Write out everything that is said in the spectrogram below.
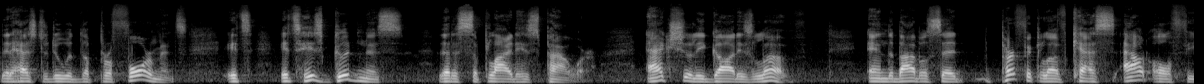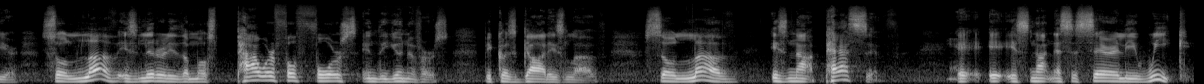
that has to do with the performance. It's, it's his goodness that has supplied his power. Actually, God is love. And the Bible said, perfect love casts out all fear. So, love is literally the most powerful force in the universe because God is love. So, love is not passive, yeah. it's not necessarily weak.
